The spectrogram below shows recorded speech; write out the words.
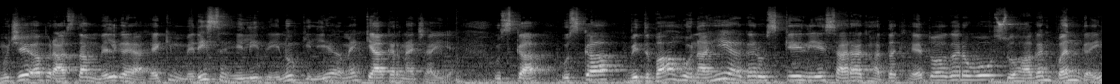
मुझे अब रास्ता मिल गया है कि मेरी सहेली रेणु के लिए हमें क्या करना चाहिए? उसका उसका विधवा होना ही अगर उसके लिए सारा घातक है तो अगर वो सुहागन बन गई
